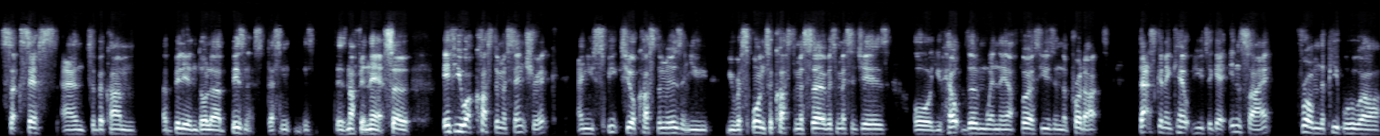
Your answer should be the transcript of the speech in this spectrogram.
success and to become a billion dollar business. That's, there's, there's nothing there. So if you are customer centric and you speak to your customers and you you respond to customer service messages or you help them when they are first using the product, that's going to help you to get insight from the people who are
